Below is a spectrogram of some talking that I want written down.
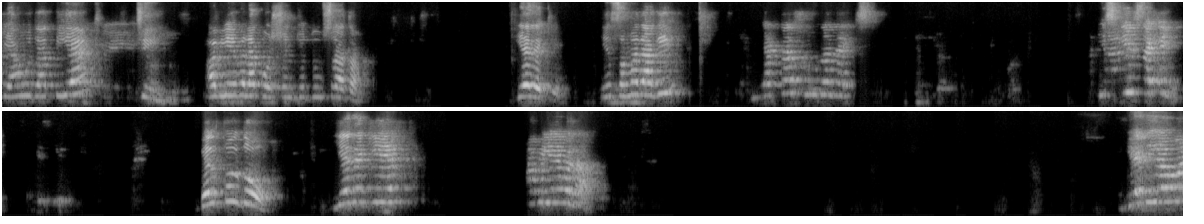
क्या हो जाती है? चेंज अब ये वाला क्वेश्चन जो दूसरा था, ये देखिए, ये समझ आ गई? इसकी सेकंड बिल्कुल दो। ये देखिए, अब ये वाला। ये दिया हुआ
